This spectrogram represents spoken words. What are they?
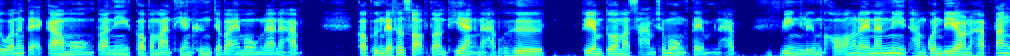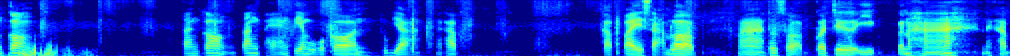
ตัวตั้งแต่9โมงตอนนี้ก็ประมาณเที่ยงครึ่งจะบ่ายโมงแล้วนะครับ ก็เพิ่งได้ทดสอบตอนเที่ยงนะครับ ก็คือเตรียมตัวมา 3 ชั่วโมงเต็มนะครับ วิ่งลืมของอะไรนั่นนี่ทำคนเดียวนะครับ ตั้งกล้อง ตั้งกล้อง ตั้งแผงเตรียมอุปกรณ์ทุกอย่างนะครับ กลับไป 3 รอบมาทดสอบก็เจออีกปัญหานะครับ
